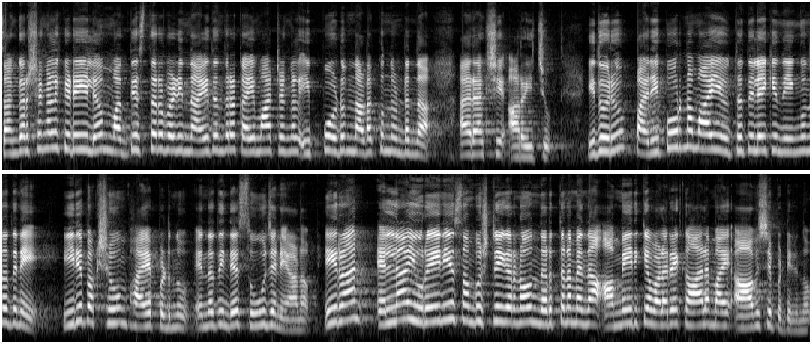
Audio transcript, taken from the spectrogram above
സംഘർഷങ്ങൾക്കിടയിലും മധ്യസ്ഥർ വഴി നയതന്ത്ര കൈമാറ്റങ്ങൾ ഇപ്പോഴും നടക്കുന്നുണ്ടെന്ന് അരാക്ഷി അറിയിച്ചു. ഇതൊരു പരിപൂർണമായ യുദ്ധത്തിലേക്ക് നീങ്ങുന്നതിനെ ഇരുപക്ഷവും ഭയപ്പെടുന്നു എന്നതിന്റെ സൂചനയാണ്. ഇറാൻ എല്ലാ യുറേനിയം സമ്പുഷ്ടീകരണവും നിർത്തണമെന്ന് അമേരിക്ക വളരെ കാലമായി ആവശ്യപ്പെട്ടിരുന്നു.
